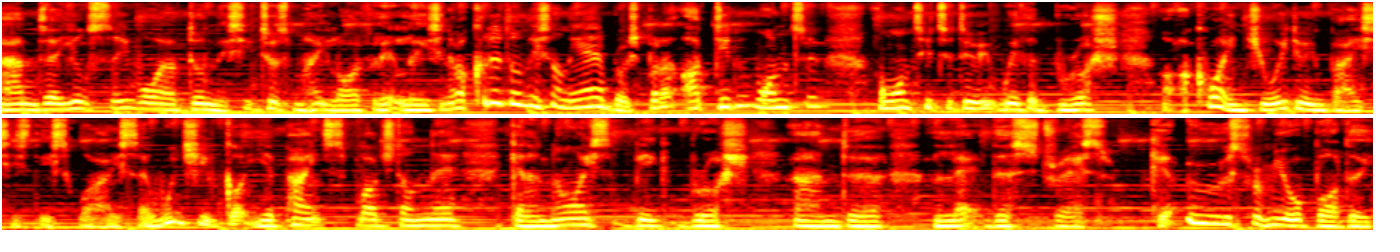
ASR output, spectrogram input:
and uh, you'll see why I've done this, it does make life a little easier. Now I could have done this on the airbrush but I, I didn't want to, I wanted to do it with a brush. I, I quite enjoy doing bases this way so once you've got your paint splodged on there, get a nice big brush and uh, let the stress get ooze from your body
